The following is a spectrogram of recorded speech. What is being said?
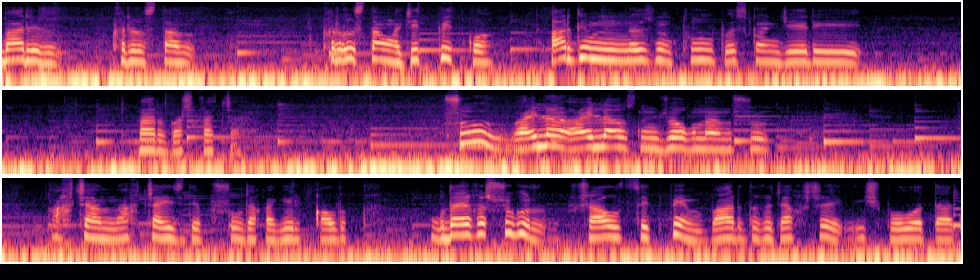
баары бир кыргызстан кыргызстанга жетпейт го. Ар кимдин өзүнүн туулуп өскөн жери баары башкача. Ошо айла айлабыздын жогунан ушу акчаны акча издеп ушул жака келип калдык. Кудайга шүгүр жалгыз этпейм баардыгы жакшы иш болуп атат.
